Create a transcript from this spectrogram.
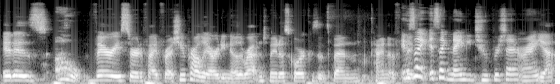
It is Oh, very certified fresh. You probably already know the Rotten Tomato score because it's been kind of. it's like it's like ninety two percent, right? yeah,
